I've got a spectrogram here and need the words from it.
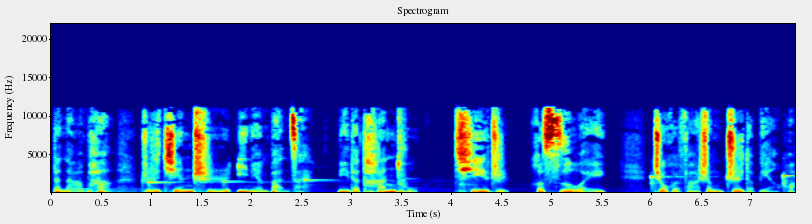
但哪怕只是坚持一年半载，你的谈吐、气质和思维就会发生质的变化。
